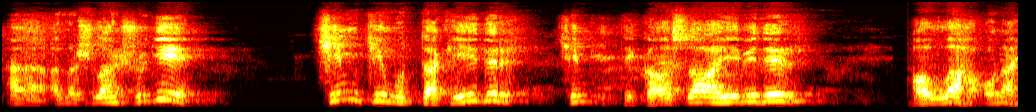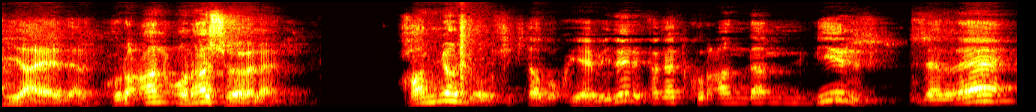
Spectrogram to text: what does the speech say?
Ha, anlaşılan şu ki kim ki muttakidir, kim ittika sahibidir, Allah ona hidayet eder. Kur'an ona söyler. Kamyon dolusu kitap okuyabilir fakat Kur'an'dan bir zerre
